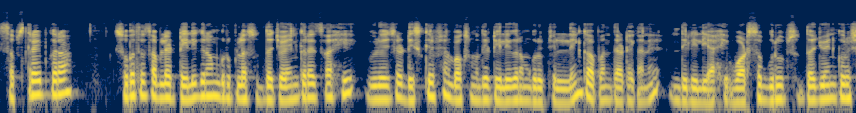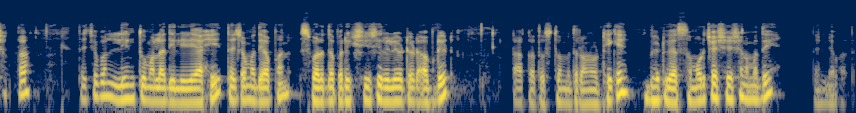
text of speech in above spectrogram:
सबस्क्राईब करा. सोबतच आपल्या टेलिग्राम ग्रुपला सुद्धा जॉईन करायचं आहे. व्हिडिओच्या डिस्क्रिप्शन बॉक्समध्ये टेलिग्राम ग्रुपची लिंक आपण त्या ठिकाणी दिलेली आहे. व्हॉट्सअप ग्रुपसुद्धा जॉईन करू शकता. त्याची पण लिंक तुम्हाला दिलेली आहे. त्याच्यामध्ये आपण स्पर्धा परीक्षेशी रिलेटेड अपडेट टाकत असतो मित्रांनो. ठीक आहे. भेटूया समोरच्या सेशनमध्ये धन्यवाद.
